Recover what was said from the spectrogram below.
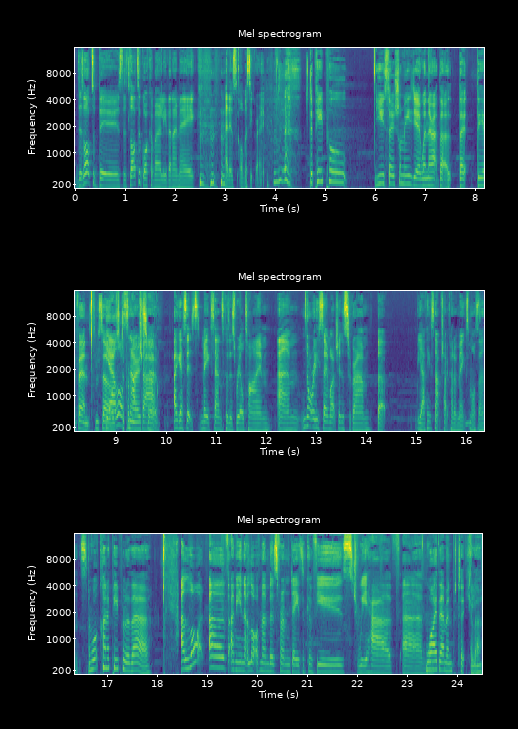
There's lots of booze. There's lots of guacamole that I make, and it's obviously great. Do people use social media when they're at the the, the events themselves yeah, a lot to promote Snapchat. it? I guess it makes sense because it's real time. Um, not really so much Instagram, but yeah, I think Snapchat kind of makes more sense. And what kind of people are there? A lot of, I mean, a lot of members from Dazed and Confused. We have um, Why them in particular?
